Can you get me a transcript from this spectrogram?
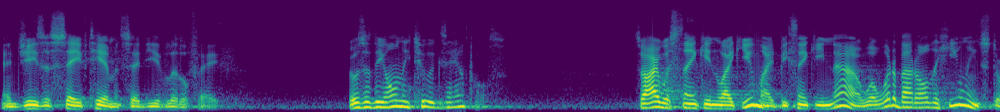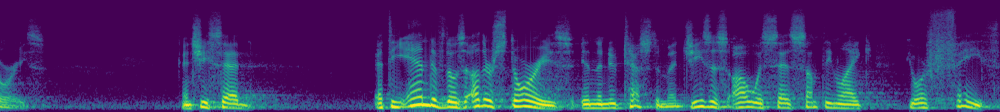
And Jesus saved him and said, Ye have little faith. Those are the only two examples. So I was thinking, like you might be thinking now, well, what about all the healing stories? And she said, at the end of those other stories in the New Testament, Jesus always says something like, Your faith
